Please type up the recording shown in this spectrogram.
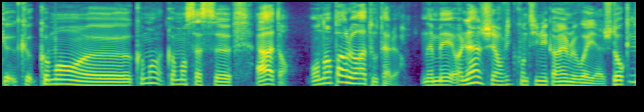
Que- que- comment, euh, comment, comment ça se... Ah attends, on en parlera tout à l'heure. Mais là, j'ai envie de continuer quand même le voyage. Donc, Mm.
